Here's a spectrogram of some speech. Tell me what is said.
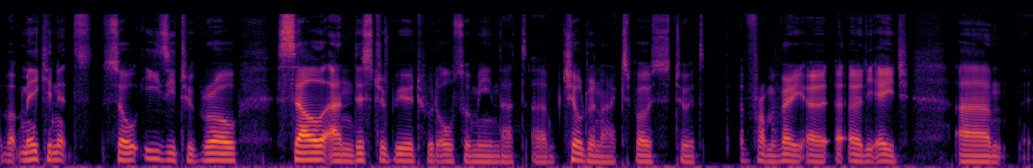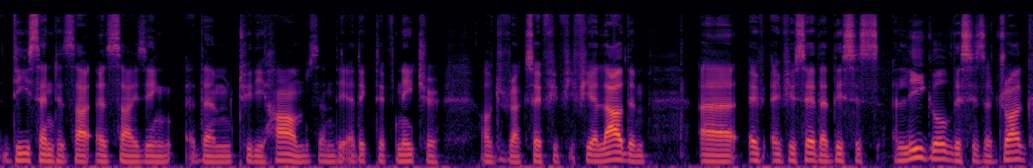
but making it s- so easy to grow, sell, and distribute would also mean that um, children are exposed to it from a very uh, early age, um, desensitizing them to the harms and the addictive nature of the drug. So if you, if you allow them, uh, if if you say that this is illegal, this is a drug,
